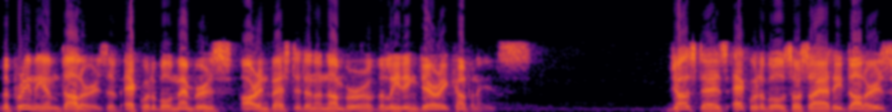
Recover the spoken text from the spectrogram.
the premium dollars of Equitable members are invested in a number of the leading dairy companies. Just as Equitable Society dollars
